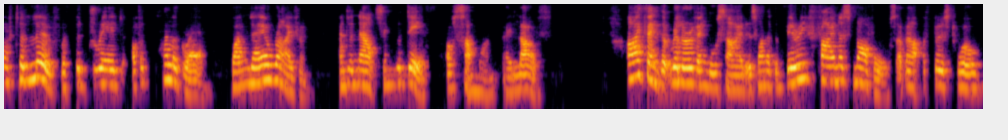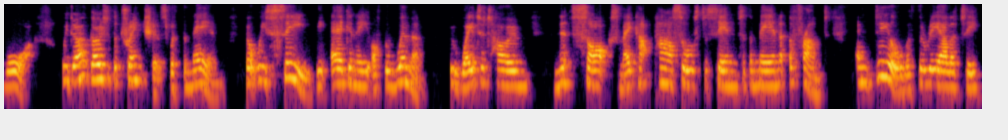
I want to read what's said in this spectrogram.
have to live with the dread of a telegram one day arriving and announcing the death of someone they love. I think that Rilla of Ingleside is one of the very finest novels about the First World War. We don't go to the trenches with the men, but we see the agony of the women who wait at home, knit socks, make up parcels to send to the men at the front, and deal with the reality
